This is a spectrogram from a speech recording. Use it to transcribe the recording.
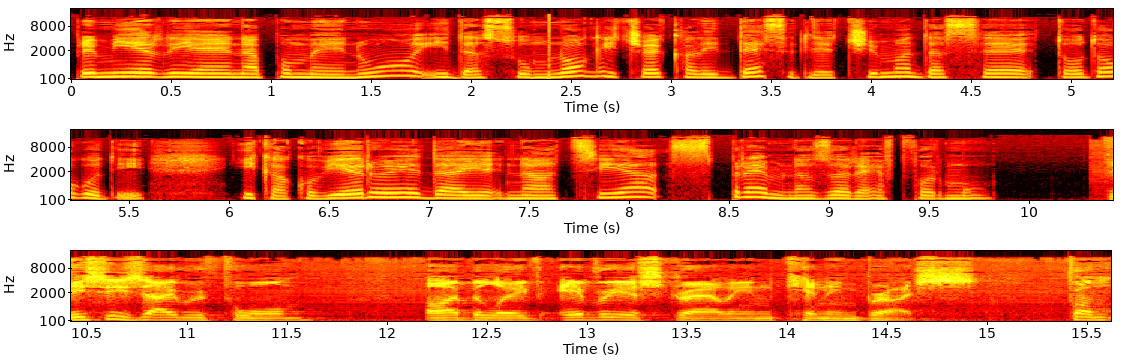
Premijer je napomenuo i da su mnogi čekali desetljećima da se to dogodi i kako vjeruje da je nacija spremna za reformu. This is a reform I believe every Australian can embrace from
